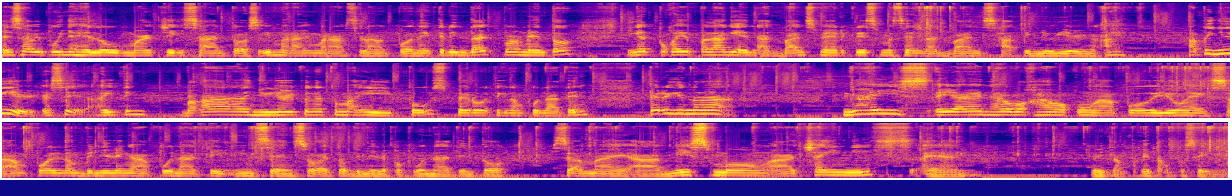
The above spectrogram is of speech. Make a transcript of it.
And sabi po niya, hello J. Santos. Eh, maraming maraming salamat po. Naitrin Dark Pormento. Ingat po kayo palagi in advance. Merry Christmas in advance. Happy New Year nga. Ay, Happy New Year. Kasi I think baka New Year ko na ito mai-post. Pero tignan po natin. Pero yun na nga, Guys, ayan, hawak-hawak ko nga po yung example ng binili nga po nating insenso. Ito, binili pa po natin to sa may ah, mismong ah, Chinese. Ayan. Wait lang, pakita ko po sa inyo.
